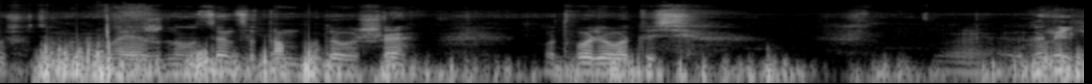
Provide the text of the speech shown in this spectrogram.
тому що в цьому немає жодного сенсу, там буде лише утворюватись е, гниль.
